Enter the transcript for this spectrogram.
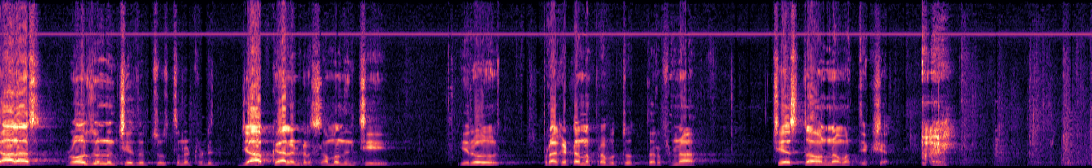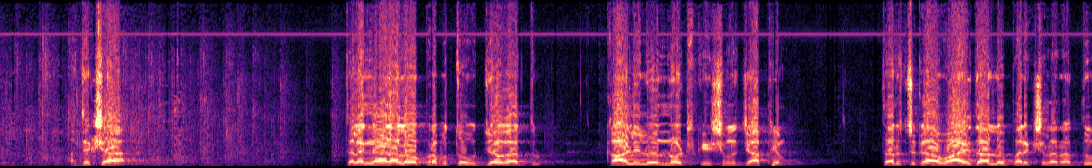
చాలా రోజుల నుంచి ఎదురు చూస్తున్నటువంటి జాబ్ క్యాలెండర్ సంబంధించి ఈరోజు ప్రకటన ప్రభుత్వ తరఫున చేస్తూ ఉన్నాం అధ్యక్ష. అధ్యక్ష తెలంగాణలో ప్రభుత్వ ఉద్యోగార్థులు ఖాళీలు నోటిఫికేషన్ల జాప్యం తరచుగా వాయిదాలు పరీక్షల రద్దు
